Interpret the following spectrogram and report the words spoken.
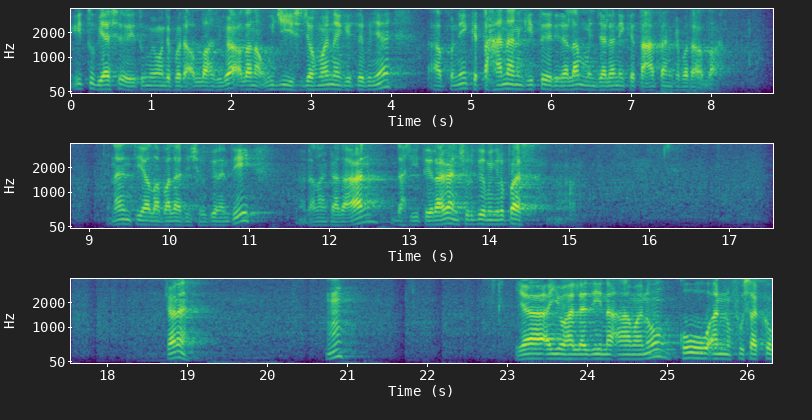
Itu biasa, itu memang daripada Allah juga. Allah nak uji sejauh mana kita punya apa ni ketahanan kita di dalam menjalani ketaatan kepada Allah. Nanti Allah balas di syurga nanti dalam keadaan dah ceritalah kan syurga minggu lepas Macam mana? Hmm? Ya ayyuhallazina amanu qu anfusakum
